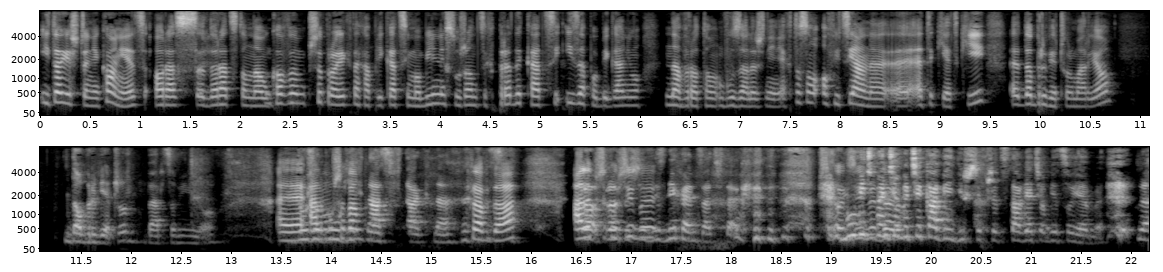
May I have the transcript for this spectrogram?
I to jeszcze nie koniec, oraz doradcą naukowym przy projektach aplikacji mobilnych służących predykacji i zapobieganiu nawrotom w uzależnieniach. To są oficjalne e, etykietki. E, Dobry wieczór, Mario. Dobry wieczór, bardzo mi miło. E, Dużo Ale muszę Wam, nazw, tak. Na... prawda? Ale Pro- Proszę się przychodzimy, nie zniechęcać, tak. przychodzimy Mówić do- będziemy ciekawiej niż się przedstawiać, obiecujemy. No.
